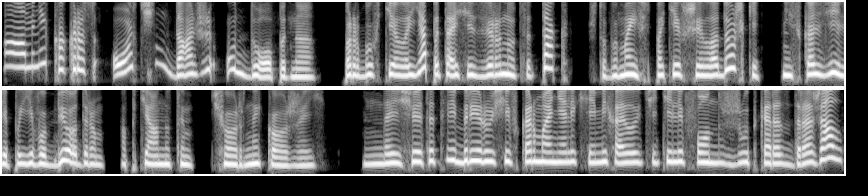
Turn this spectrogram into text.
«А мне как раз очень даже удобно», — пробухтела я, пытаясь извернуться так, чтобы мои вспотевшие ладошки не скользили по его бедрам, обтянутым черной кожей. Да еще этот вибрирующий в кармане Алексея Михайловича телефон жутко раздражал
